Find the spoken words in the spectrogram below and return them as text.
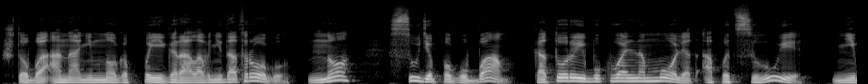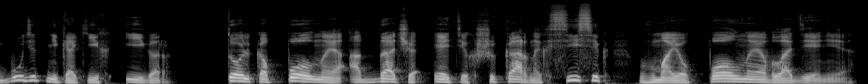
чтобы она немного поиграла в недотрогу, но, судя по губам, которые буквально молят о поцелуе, не будет никаких игр. Только полная отдача этих шикарных сисек в мое полное владение.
